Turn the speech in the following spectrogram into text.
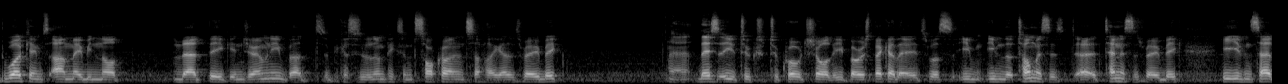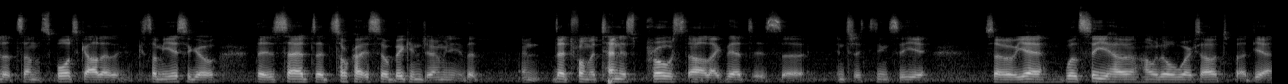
the World Games are maybe not that big in Germany, but because the Olympics and soccer and stuff like that, it's very big. Uh, this, to, to quote shortly Boris Becker there, it was even, even though Thomas is, uh, tennis is very big, he even said at some sports gala some years ago that it said that soccer is so big in Germany that and that from a tennis pro star like that is uh, interesting to hear. So yeah, we'll see how, how it all works out. But yeah,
